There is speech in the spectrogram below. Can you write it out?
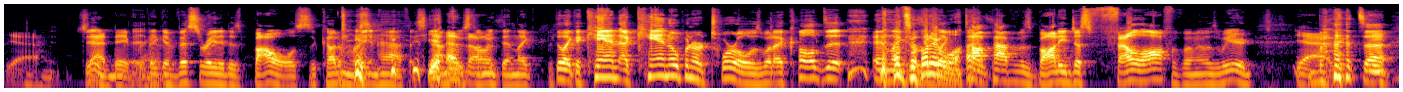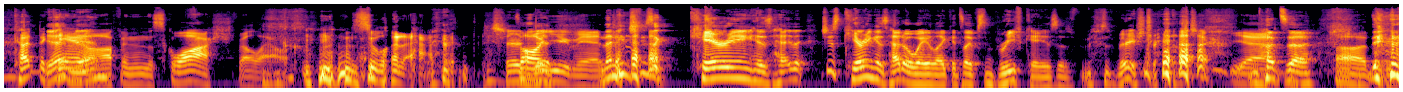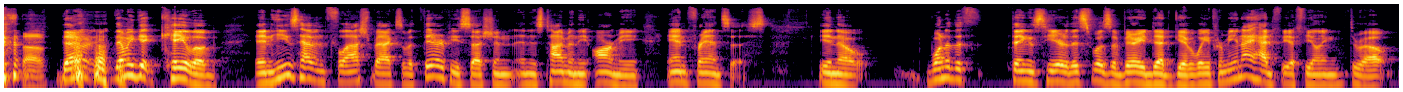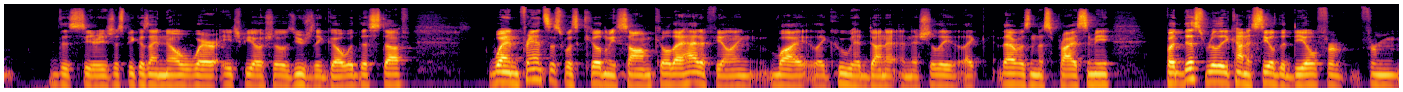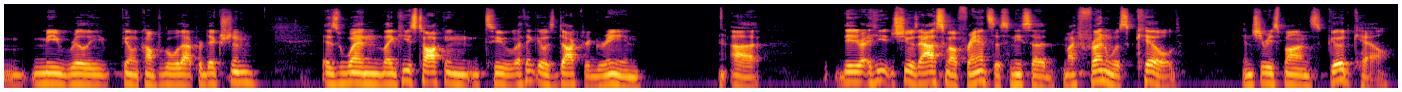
Yeah. Sad day Did, for like him. eviscerated his bowels to cut him right in half. Like, Yeah, his stomach. was- Then like they're like a can a can opener twirl is what I called it, and like his, like, was. top half of his body just fell off of him. It was weird. Yeah, But, uh, cut the yeah, can man. off, and then the squash fell out. That's what happened. Sure it's all did. you, man. And then he, she's like carrying his head, just carrying his head away like it's like briefcase. It's, it's very strange. yeah, But uh, stuff. then then we get Caleb, and he's having flashbacks of a therapy session in his time in the army, and Francis. You know, one of the th- things here, this was a very dead giveaway for me, and I had a feeling throughout this series just because I know where HBO shows usually go with this stuff. When Francis was killed and we saw him killed, I had a feeling why, like, who had done it initially. Like, that wasn't a surprise to me. But this really kind of sealed the deal for, for me really feeling comfortable with that prediction is when like he's talking to I think it was Doctor Green. Uh, they, he, she was asking about Francis, and he said, "My friend was killed," and she responds, "Good, Cal.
